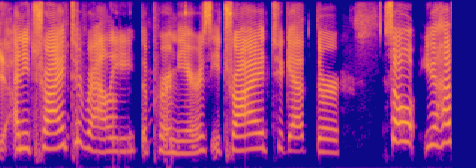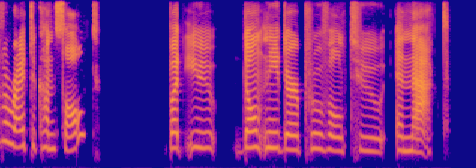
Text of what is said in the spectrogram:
Yeah. And he tried to rally the premiers. He tried to get their. So you have a right to consult, but you don't need their approval to enact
